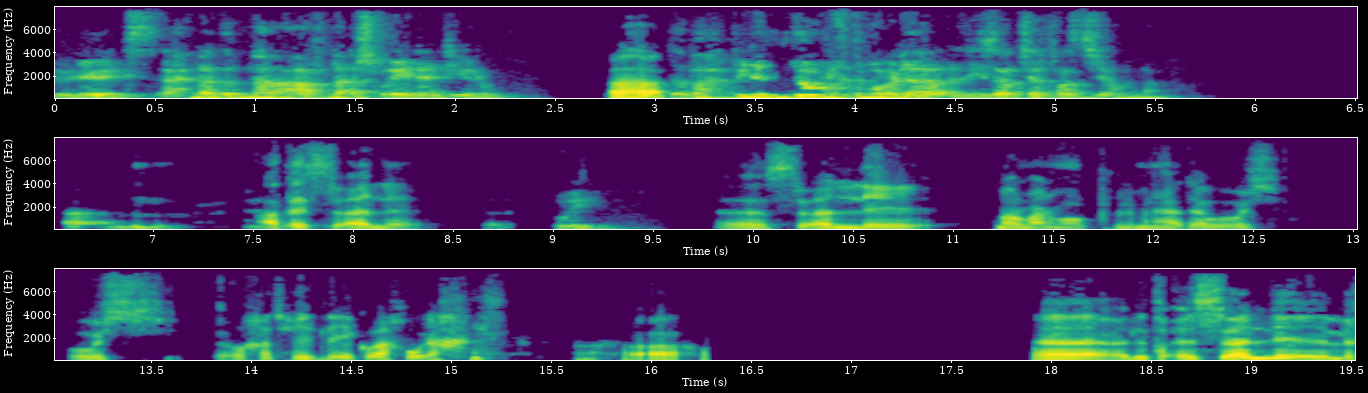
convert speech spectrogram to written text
ال UX إحنا درنا عرفنا اش بغينا نديرو. أها. دابا حبينا نبداو نخدموا على les interfaces ديالنا. نعطي السؤال. oui. آه، السؤال اللي normalement قبل من هذا هو واش واش واخا تحيد ليك واخويا آه. آه، اللي ط- السؤال اللي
